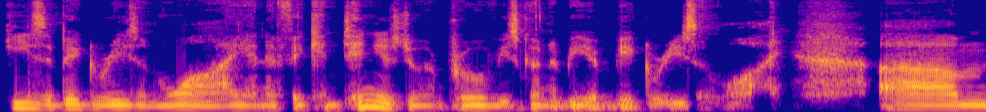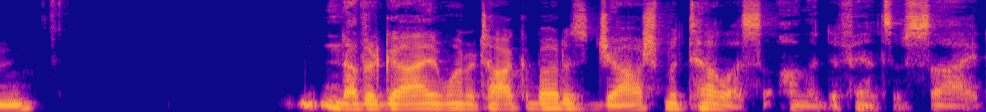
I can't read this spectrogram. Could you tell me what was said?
he's a big reason why. And if it continues to improve, he's going to be a big reason why. Um, another guy I want to talk about is Josh Metellus on the defensive side.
